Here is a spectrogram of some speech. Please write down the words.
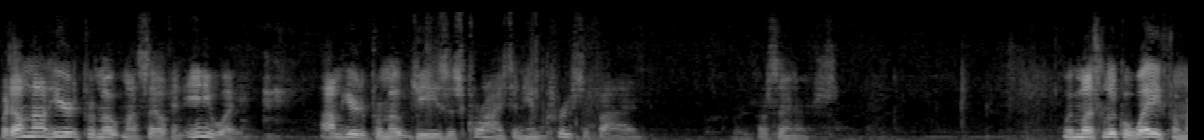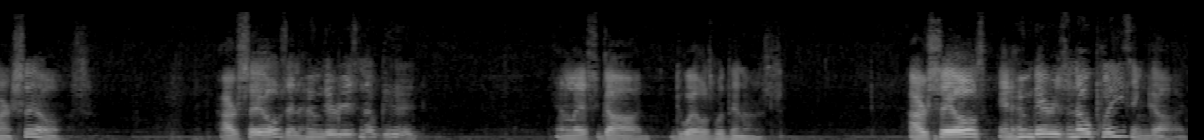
But I'm not here to promote myself in any way. I'm here to promote Jesus Christ and Him crucified for sinners. We must look away from ourselves, ourselves in whom there is no good, unless God dwells within us. Ourselves in whom there is no pleasing God,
